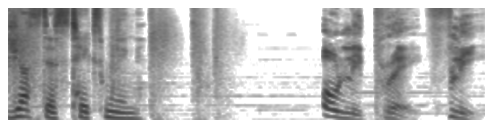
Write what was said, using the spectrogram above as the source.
Justice takes wing. Only prey, flee.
